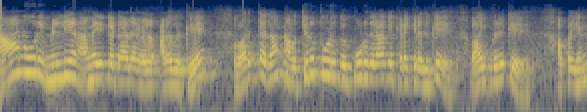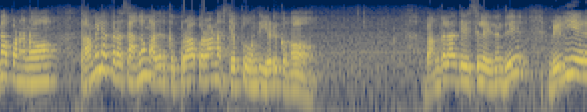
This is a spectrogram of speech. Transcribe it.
நானூறு மில்லியன் அமெரிக்க டாலர் அளவுக்கு வர்த்தகம் நம்ம திருப்பூருக்கு கூடுதலாக கிடைக்கிறதுக்கு வாய்ப்பு இருக்குது அப்போ என்ன பண்ணணும்? தமிழக அரசாங்கம் அதற்கு ப்ராப்பரான ஸ்டெப்பு வந்து எடுக்கணும். பங்களாதேஷில் இருந்து வெளியேற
